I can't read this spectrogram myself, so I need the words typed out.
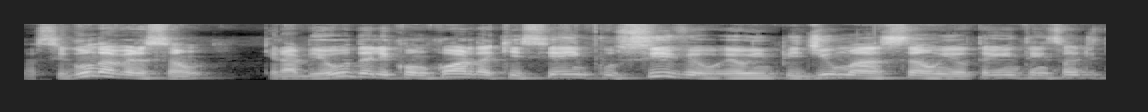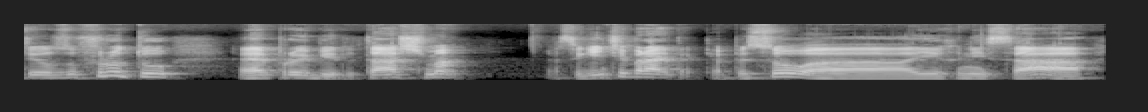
na segunda versão, que Rabi Uda, ele concorda que se é impossível eu impedir uma ação e eu tenho intenção de ter usufruto, é proibido. Tashma, a seguinte braita, que a pessoa irnissá,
